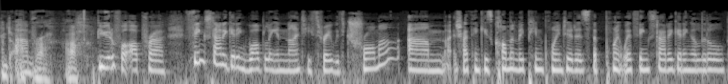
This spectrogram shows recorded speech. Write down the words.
And Um, opera. Ah. Beautiful opera. Things started getting wobbly in 93 with Trauma, um, which I think is commonly pinpointed as the point where things started getting a little,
